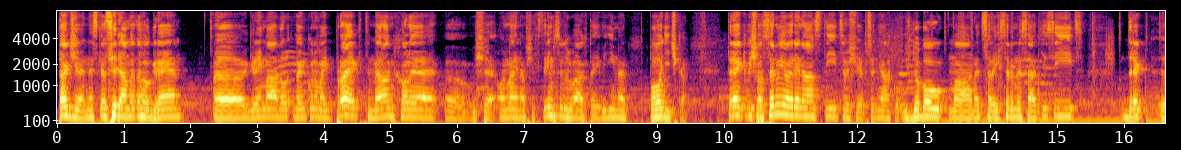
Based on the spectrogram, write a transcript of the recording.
Takže dneska si dáme toho Greje. Uh, Grey má venku nový projekt Melancholie, uh, už je online na všech stream službách, tady vidíme, pohodička. Track vyšel 7.11., což je před nějakou už dobou, má necelých 70 tisíc. Drag uh,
